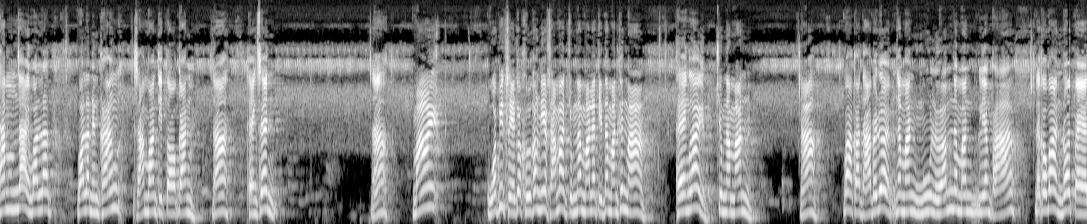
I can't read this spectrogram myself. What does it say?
ทำได้วันละวันละหนึ่งครั้งสามวันติดต่อกันนะแทงเส้น นะไม้หัวพิเศษก็คือข้างนี้สามารถจุ่มน้ำมันและติดน้ำมันขึ้นมา แทงไล่จุ่มน้ำมันนะว่าคาถาไปเรื่อยน้ำมันงูเหลือมน้ำมันเลียงผา แล้วก็ว่านร้อยแปด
